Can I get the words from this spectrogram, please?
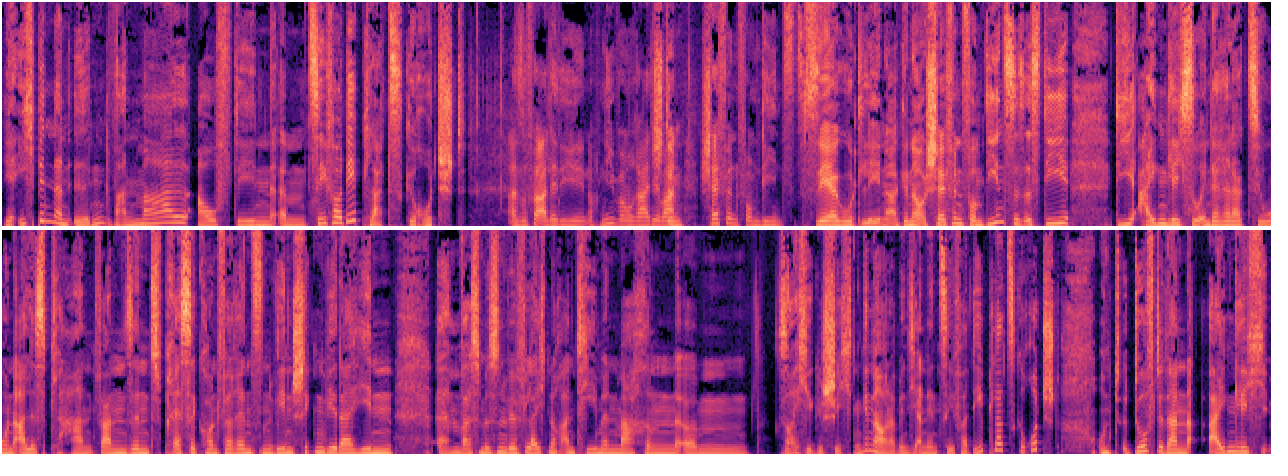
Ja, ich bin dann irgendwann mal auf den ähm, CVD-Platz gerutscht. Also für alle, die noch nie beim Radio Stimmt. waren, Chefin vom Dienst. Sehr gut, Lena. Genau, Chefin vom Dienst. Das ist die, die eigentlich so in der Redaktion alles plant. Wann sind Pressekonferenzen? Wen schicken wir dahin? Ähm, was müssen wir vielleicht noch an Themen machen? Ähm, solche Geschichten. Genau, da bin ich an den CVD-Platz gerutscht und durfte dann eigentlich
